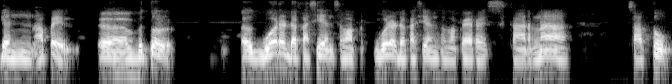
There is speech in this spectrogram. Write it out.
dan apa ya eh, betul eh, gue rada kasihan sama gue rada kasihan sama Perez karena satu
